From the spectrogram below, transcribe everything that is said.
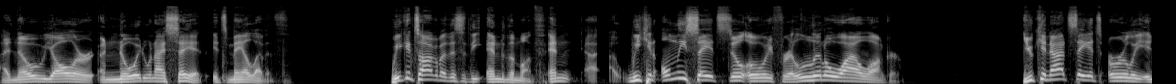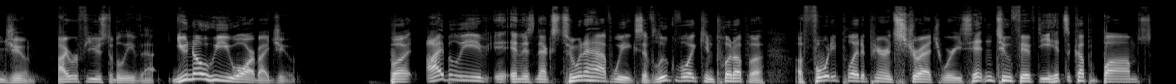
I know y'all are annoyed when I say it. It's May 11th. We can talk about this at the end of the month, and uh, we can only say it's still early for a little while longer. You cannot say it's early in June. I refuse to believe that. You know who you are by June. But I believe in this next two and a half weeks, if Luke Voit can put up a, a 40 plate appearance stretch where he's hitting 250, hits a couple bombs,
